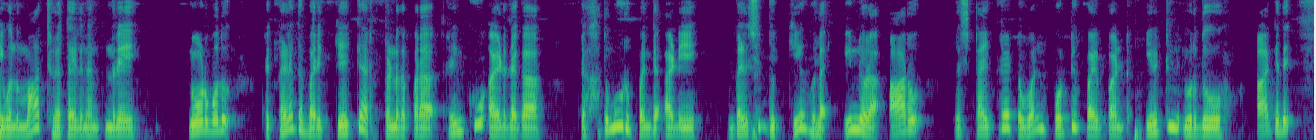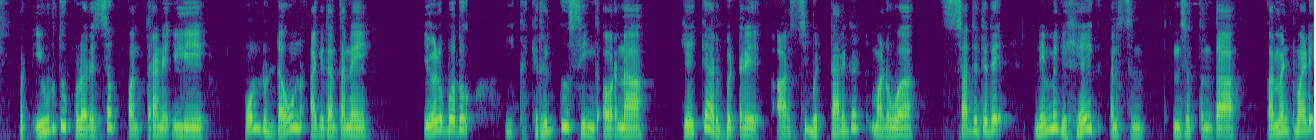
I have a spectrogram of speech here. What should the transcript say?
ಈ ಒಂದು ಮಾತು ಹೇಳ್ತಾ ಇದ್ದೇನೆ ಅಂತಂದ್ರೆ ನೋಡಬಹುದು ಕಳೆದ ಬಾರಿ ಕೆ ಕೆ ಆರ್ ತಂಡದ ಪರ ರಿಂಕು ಆಡಿದಾಗ ಹದಿಮೂರು ಪಂದ್ಯ ಆಡಿ ಗಳಿಸಿದ್ದು ಕೇವಲ ಇನ್ನೂರ ಆರು. Strike rate one forty five point eighteen ಇವ್ರದ್ದು ಆಗಿದೆ. ಬಟ್ ಇವ್ರದ್ದು ಕೂಡ ರಿಸಪ್ ಪಂತ್ರನೇ ಇಲ್ಲಿ ಒಂದು ಡೌನ್ ಆಗಿದೆ ಅಂತಾನೆ ಹೇಳ್ಬೋದು. ಈಗ ರಿಂಕು ಸಿಂಗ್ ಅವರನ್ನ ಕೆ ಕೆ ಆರ್ ಬಿಟ್ರೆ ಆರ್ ಸಿ ಬಿ ಟಾರ್ಗೆಟ್ ಮಾಡುವ ಸಾಧ್ಯತೆ ಇದೆ. ನಿಮಗೆ ಹೇಗೆ ಅನಿಸ್, ಅನಿಸುತ್ತಂತ ಕಮೆಂಟ್ ಮಾಡಿ.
